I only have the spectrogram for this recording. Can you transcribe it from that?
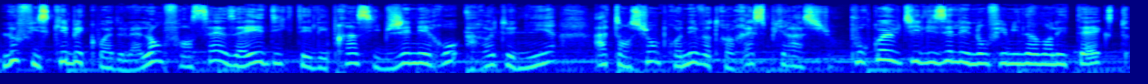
L'Office québécois de la langue française a édicté les principes généraux à retenir. Attention, prenez votre respiration. Pourquoi utiliser les noms féminins dans les textes?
